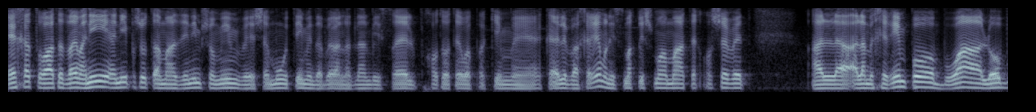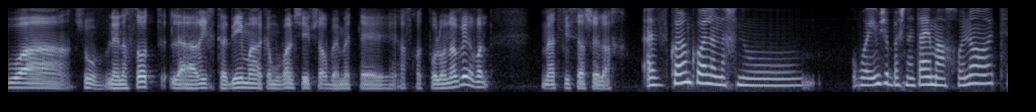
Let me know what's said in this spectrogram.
איך את רואה את הדברים? אני, אני פשוט, המאזינים שומעים ושמעו אותי מדבר על נדל"ן בישראל פחות או יותר בפרקים כאלה ואחרים, אני אשמח לשמוע מה את חושבת על, על המחירים פה, בועה, לא בועה, שוב, לנסות להעריך קדימה, כמובן שאי אפשר באמת, אף אחד פה לא נביא, אבל מהתפיסה שלך. אז קודם כל אנחנו רואים שבשנתיים האחרונות,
